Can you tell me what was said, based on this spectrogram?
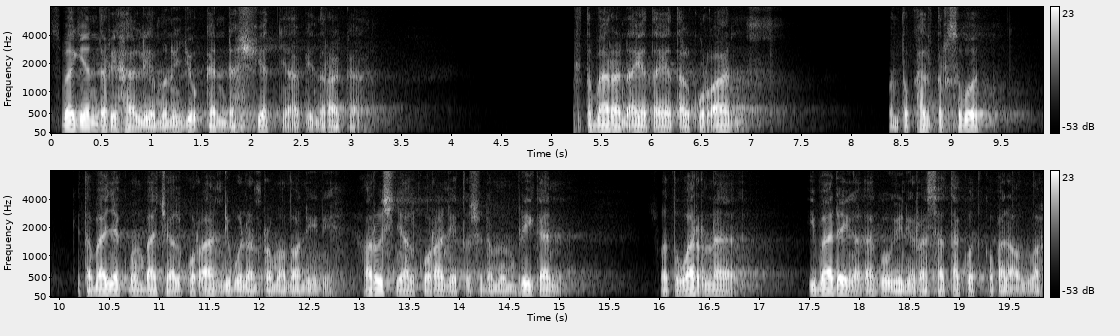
sebagian dari hal yang menunjukkan dahsyatnya api neraka. Pertebaran ayat-ayat Al-Quran untuk hal tersebut, kita banyak membaca Al-Quran di bulan Ramadan ini. Harusnya Al-Quran itu sudah memberikan suatu warna ibadah yang agung ini, rasa takut kepada Allah.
